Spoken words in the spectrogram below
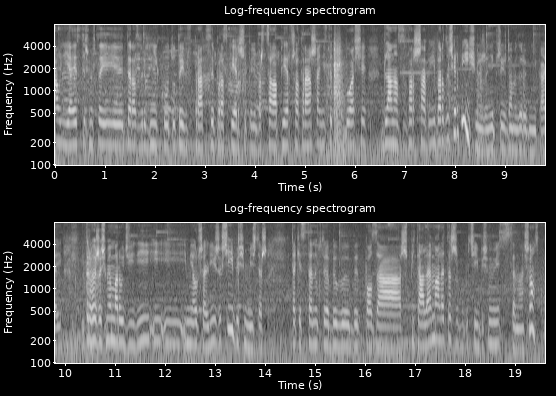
Michał i ja jesteśmy w tej teraz w Rybniku, tutaj w pracy po raz pierwszy, ponieważ cała pierwsza transza niestety odbyła się dla nas w Warszawie i bardzo cierpieliśmy, że nie przyjeżdżamy do Rybnika i, i trochę żeśmy marudzili i, i, i miauczeli, że chcielibyśmy mieć też takie sceny, które byłyby poza szpitalem, ale też chcielibyśmy mieć scenę na Śląsku.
